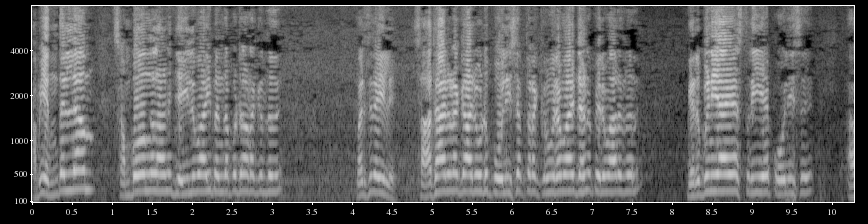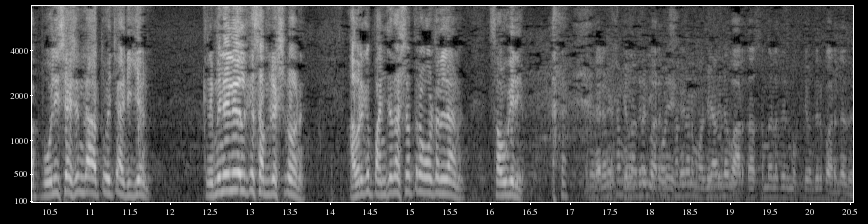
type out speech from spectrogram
അപ്പൊ എന്തെല്ലാം സംഭവങ്ങളാണ് ജയിലുമായി ബന്ധപ്പെട്ട് നടക്കുന്നത്? മനസ്സിലായില്ലേ? സാധാരണക്കാരോട് പോലീസ് എത്ര ക്രൂരമായിട്ടാണ് പെരുമാറുന്നത്. ഗർഭിണിയായ സ്ത്രീയെ പോലീസ് ആ പോലീസ് സ്റ്റേഷന്റെ അകത്ത് വെച്ച് അടിക്കുകയാണ്. ക്രിമിനലുകൾക്ക് സംരക്ഷണമാണ്. അവർക്ക് പഞ്ചനക്ഷത്ര ഹോട്ടലിലാണ് സൗകര്യം. വാർത്താ സമ്മേളനത്തിൽ മുഖ്യമന്ത്രി പറഞ്ഞത്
